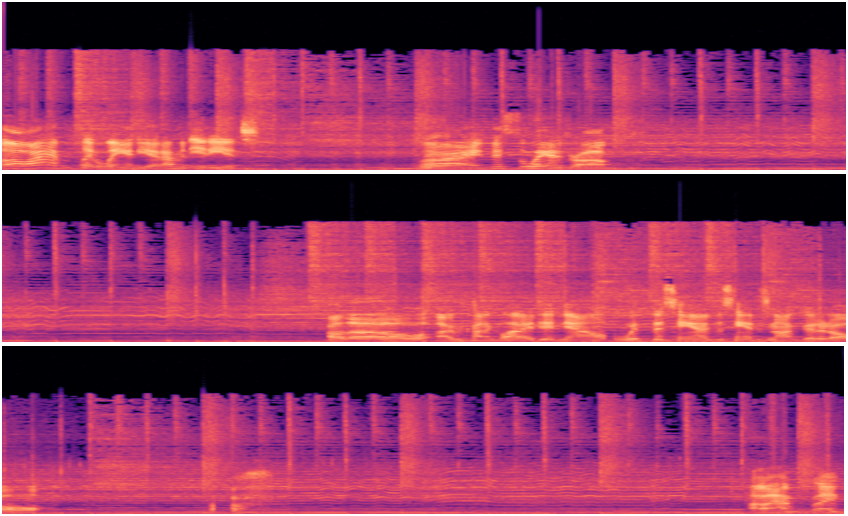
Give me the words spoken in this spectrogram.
Oh, I haven't played a land yet. I'm an idiot. Alright, missed the land drop. Although, I'm kind of glad I did now with this hand. This hand is not good at all. Oh. I'm, I,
